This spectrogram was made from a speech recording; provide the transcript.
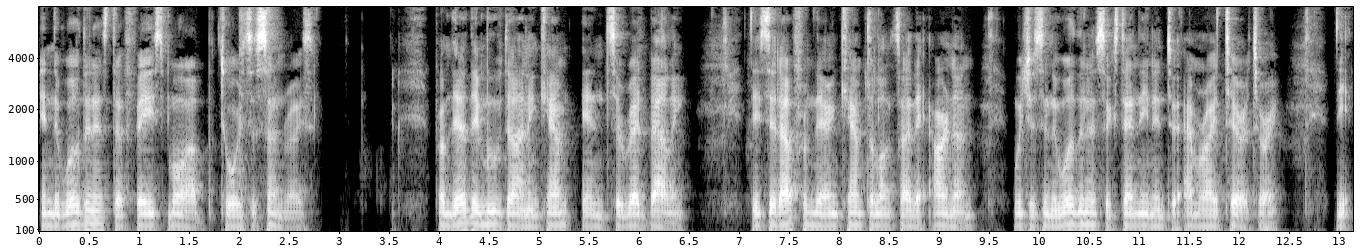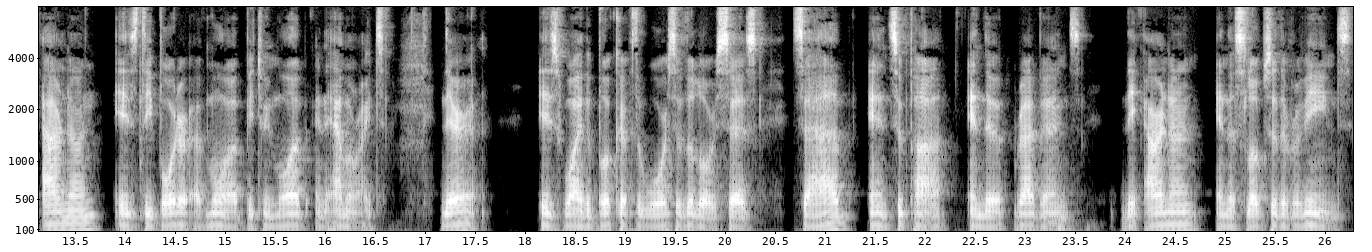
in the wilderness that faced Moab towards the sunrise. From there they moved on and camped in Zered Valley. They set out from there and camped alongside the Arnon, which is in the wilderness extending into Amorite territory. The Arnon is the border of Moab between Moab and the Amorites. There is why the book of the wars of the Lord says, Zahab and Suphah and the ravines, the Arnon and the slopes of the ravines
